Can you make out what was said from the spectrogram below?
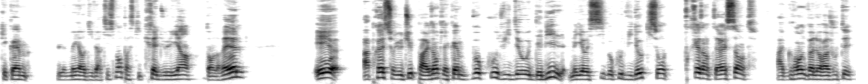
qui est quand même le meilleur divertissement parce qu'il crée du lien dans le réel. Et euh, après, sur YouTube, par exemple, il y a quand même beaucoup de vidéos débiles, mais il y a aussi beaucoup de vidéos qui sont très intéressantes, à grande valeur ajoutée.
